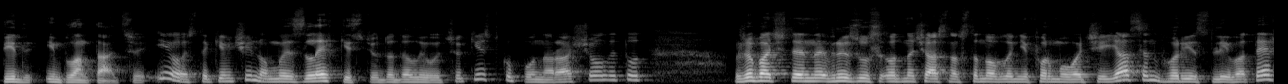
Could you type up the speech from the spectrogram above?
під імплантацію. І ось таким чином ми з легкістю додали оцю кістку, понаращували тут. Вже бачите, внизу одночасно встановлені формувачі ясен, вгорі зліва теж.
